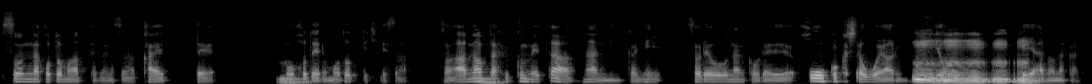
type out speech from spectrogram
そんなこともあったからさ、帰って、こうホテル戻ってきてさ、そのあなた含めた何人かに、それをなんか俺、報告した覚えあるもうんうん夜うんうんうん部屋の中で。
